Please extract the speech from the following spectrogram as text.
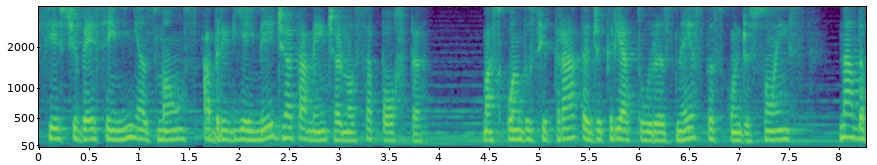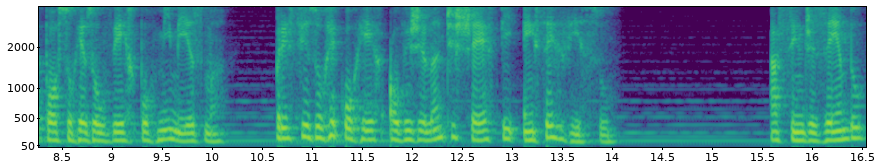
Se estivesse em minhas mãos, abriria imediatamente a nossa porta. Mas quando se trata de criaturas nestas condições, nada posso resolver por mim mesma. Preciso recorrer ao vigilante-chefe em serviço. Assim dizendo,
